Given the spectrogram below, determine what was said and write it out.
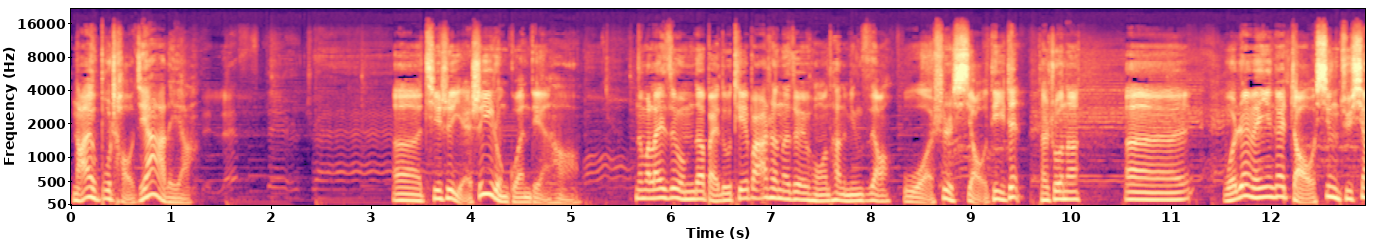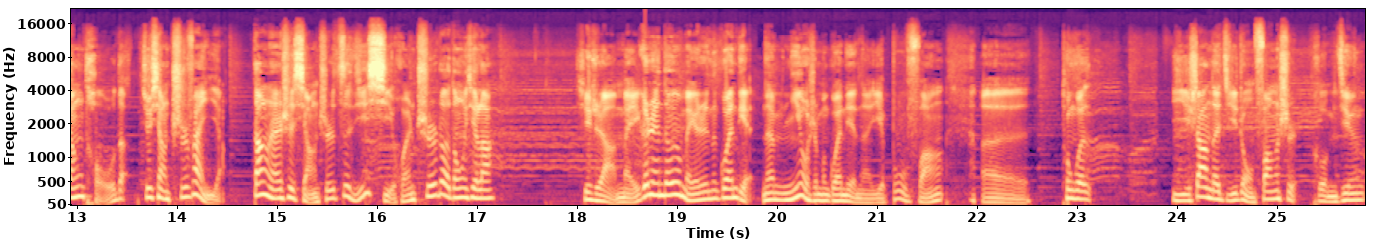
哪有不吵架的呀？呃，其实也是一种观点哈。那么来自于我们的百度贴吧上的这位朋友，他的名字叫我是小地震，他说呢，呃。我认为应该找兴趣相投的，就像吃饭一样，当然是想吃自己喜欢吃的东西了。其实啊，每个人都有每个人的观点，那么你有什么观点呢？也不妨呃通过以上的几种方式和我们进行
